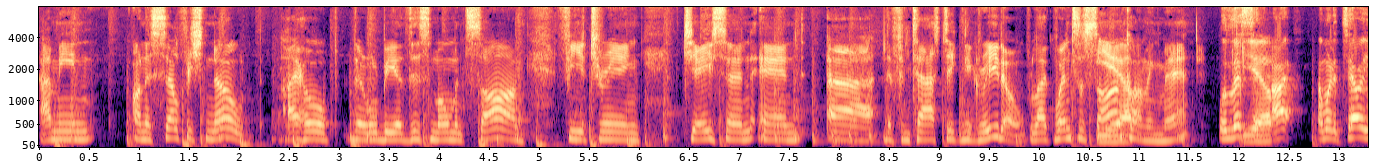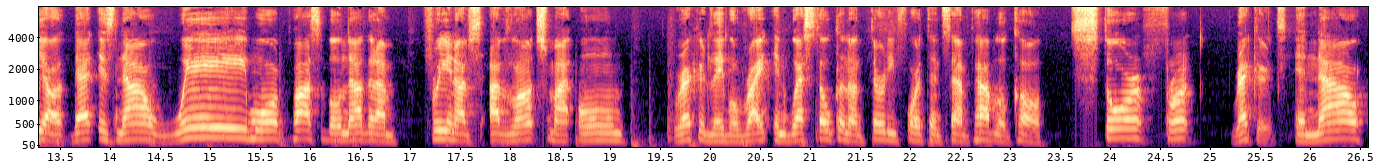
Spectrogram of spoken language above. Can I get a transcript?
I mean, on a selfish note, I hope there will be a This Moment song featuring Jason and uh, the fantastic Negrito. Like, when's the song yep. coming, man? Well, listen, yep. I, I'm going to tell y'all that is now way more possible now that I'm free and I've, I've launched my own record label right in West Oakland on 34th and San Pablo called Storefront Records. And now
